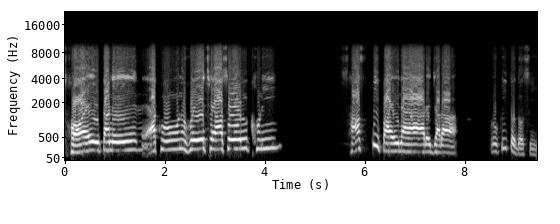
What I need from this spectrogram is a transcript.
শয়তানের এখন হয়েছে আসল খনি। শাস্তি পায় না আর যারা প্রকৃত দোষী।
